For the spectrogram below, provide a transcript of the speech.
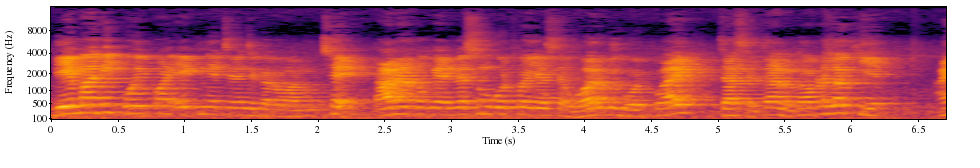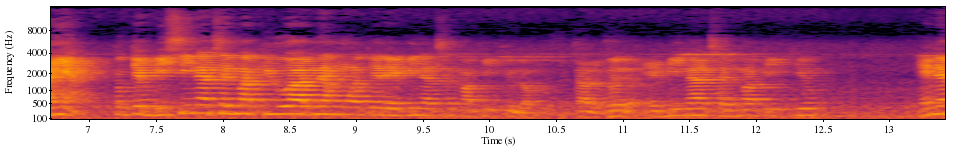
બેમાંથી કોઈ પણ એકને ચેન્જ કરવાનું છે. કારણ તો કે એટલે શું ગોઠવાઈ જશે? વર્ગ ગોઠવાઈ જશે. ચાલો, તો આપણે લખીએ. અહીંયા. તો કે BC ના છેદમાં QR ને હું અત્યારે AB ના છેદમાં PQ લખું છું. ચાલો જોજો AB ના છેદમાં PQ એને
